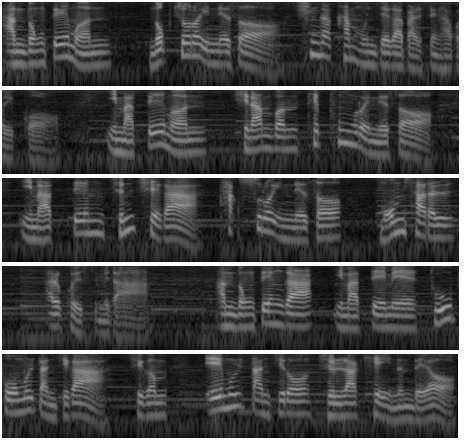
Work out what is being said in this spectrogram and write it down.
안동댐은 녹조로 인해서 심각한 문제가 발생하고 있고 임하댐은 지난번 태풍으로 인해서 이마댐 전체가 탁수로 인해서 몸살을 앓고 있습니다. 안동댐과 이마댐의 두 보물단지가 지금 애물단지로 전락해 있는데요.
